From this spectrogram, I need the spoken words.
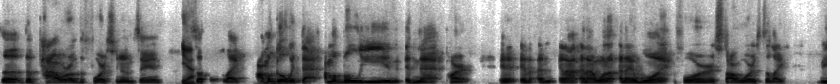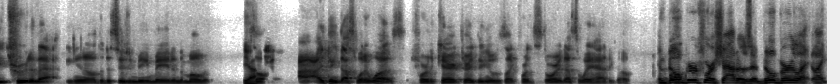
the the power of the force. You know what I'm saying? Yeah. So like I'm gonna go with that. I'm gonna believe in that part, and and and, and I and I want and I want for Star Wars to like be true to that. You know, the decision being made in the moment. Yeah. So I, I think that's what it was for the character. I think it was like for the story. That's the way it had to go. And Bill Burr foreshadows it. Bill Burr, like, like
